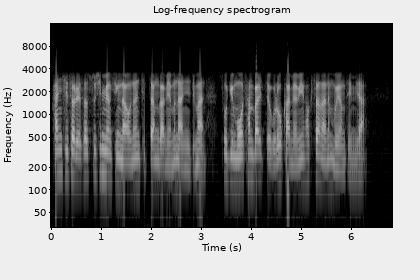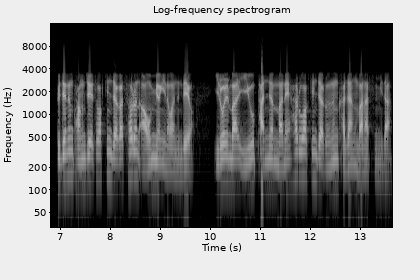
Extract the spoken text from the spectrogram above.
한 시설에서 수십 명씩 나오는 집단 감염은 아니지만 소규모 산발적으로 감염이 확산하는 모양새입니다. 그제는 광주에서 확진자가 39명이 나왔는데요. 1월 말 이후 반년 만에 하루 확진자로는 가장 많았습니다.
